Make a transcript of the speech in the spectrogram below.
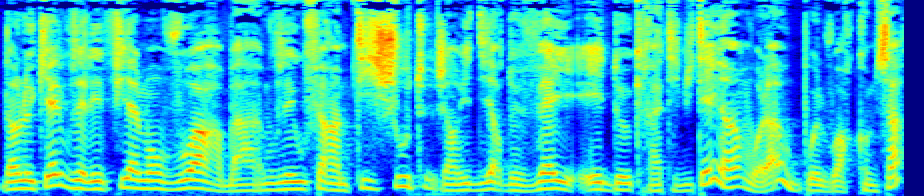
dans lequel vous allez finalement voir, bah, vous allez vous faire un petit shoot, j'ai envie de dire, de veille et de créativité. Hein, voilà, vous pouvez le voir comme ça.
